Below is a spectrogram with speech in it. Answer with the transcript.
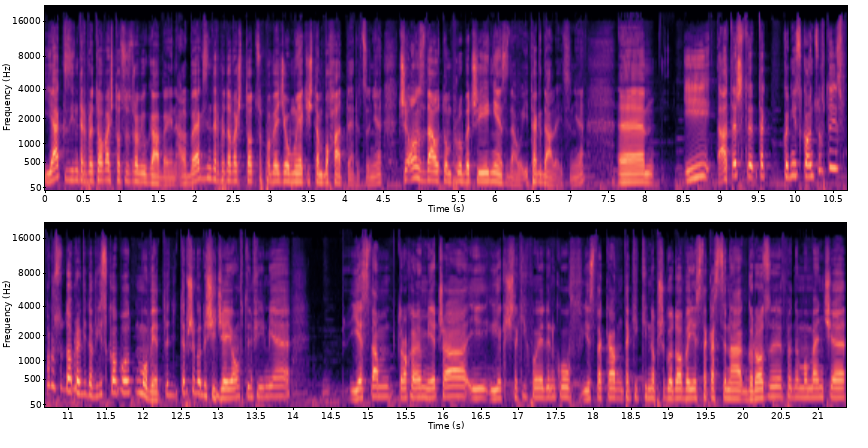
jak zinterpretować to, co zrobił Gawain, albo jak zinterpretować to, co powiedział mu jakiś tam bohater, co nie? Czy on zdał tą próbę, czy jej nie zdał i tak dalej, co nie? I, a też te, tak koniec końców to jest po prostu dobre widowisko, bo mówię, te, te przygody się dzieją w tym filmie, jest tam trochę miecza i, i jakichś takich pojedynków, jest taka, takie kino przygodowe, jest taka scena grozy w pewnym momencie,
